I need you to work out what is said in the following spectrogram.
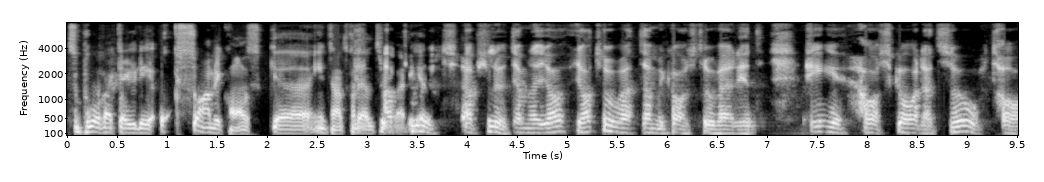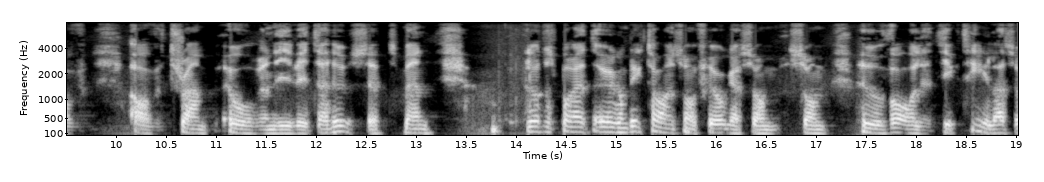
så påverkar ju det också amerikansk eh, internationell trovärdighet. Absolut. absolut. Jag, menar, jag, jag tror att amerikansk trovärdighet är, har skadats svårt av, av Trump-åren i Vita huset. Men Låt oss bara ett ögonblick ta en sån fråga som, som hur valet gick till. Alltså,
